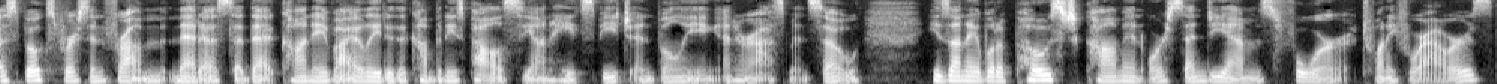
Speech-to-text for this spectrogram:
A spokesperson from Meta said that Kanye violated the company's policy on hate speech and bullying and harassment. So he's unable to post, comment, or send DMs for 24 hours.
